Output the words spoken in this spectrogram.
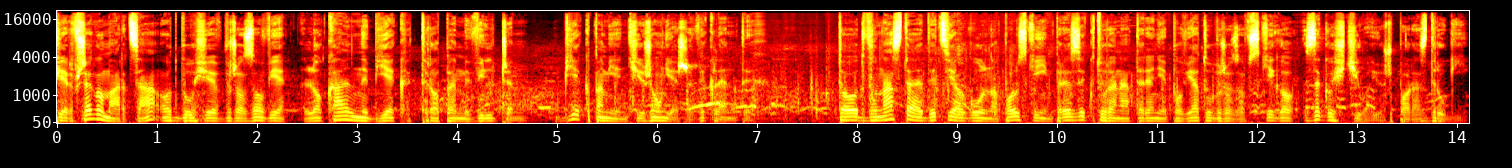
1 marca odbył się w Brzozowie lokalny bieg tropem wilczym. Bieg pamięci żołnierzy wyklętych. To 12. edycja ogólnopolskiej imprezy, która na terenie powiatu brzozowskiego zagościła już po raz drugi.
